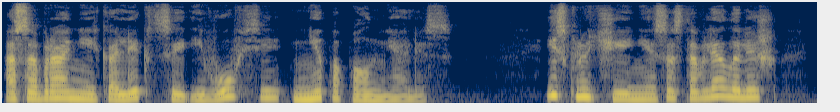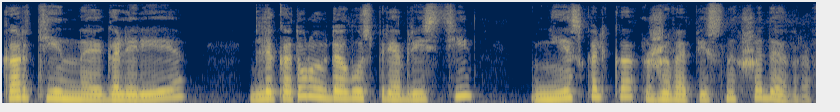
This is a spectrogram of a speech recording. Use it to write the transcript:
а собрания и коллекции и вовсе не пополнялись. Исключение составляла лишь картинная галерея, для которой удалось приобрести несколько живописных шедевров.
